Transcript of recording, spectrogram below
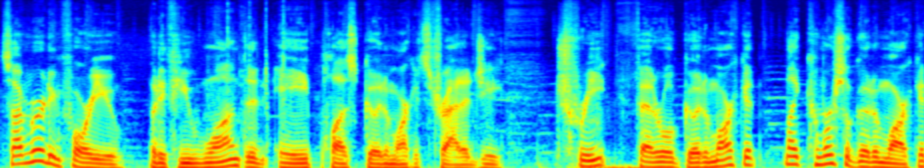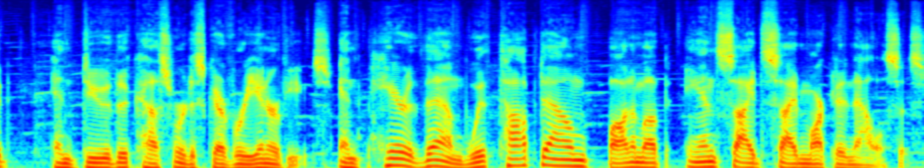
So I'm rooting for you, but if you want an A plus go to market strategy, treat federal go to market like commercial go to market and do the customer discovery interviews and pair them with top down, bottom up, and side to side market analysis.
